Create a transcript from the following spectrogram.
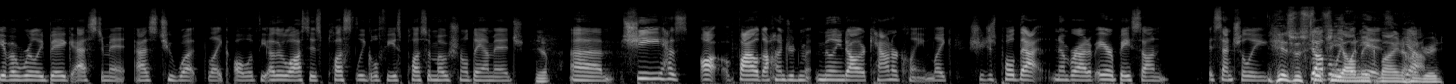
give a really big estimate as to what like all of the other losses plus legal fees plus emotional damage. Yep. Um, she has uh, filed a hundred million dollar counterclaim. Like she just pulled that number out of air based on essentially His was fifty. I'll make his- mine yeah. hundred.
